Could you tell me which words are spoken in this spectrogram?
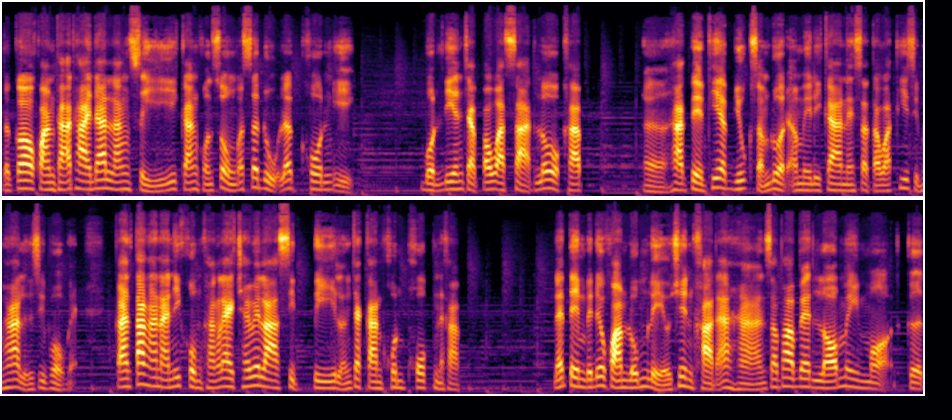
แล้วก็ความท้าทายด้านรังสี การขนส่งวัสดุและคนอีก บทเรียนจากประวัติศาสตร์โลกครับ หากเปรียบเทียบยุคสำรวจอเมริกาในศตวรรษที่ 15 หรือ 16เนี่ยการตั้งอาณานิคมครั้งแรกใช้เวลา 10 ปีหลังจากการค้นพบนะครับและเต็มไปด้วยความล้มเหลว เช่นขาดอาหาร สภาพแวดล้อมไม่เหมาะ เกิด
